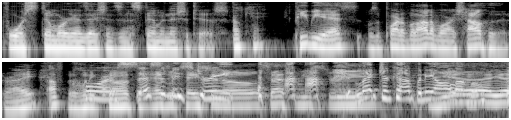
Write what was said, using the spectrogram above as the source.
for STEM organizations and STEM initiatives. Okay. PBS was a part of a lot of our childhood, right? Of But course. Sesame Street. Sesame Street, Electric company, all yeah, of them. yeah. Yeah.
